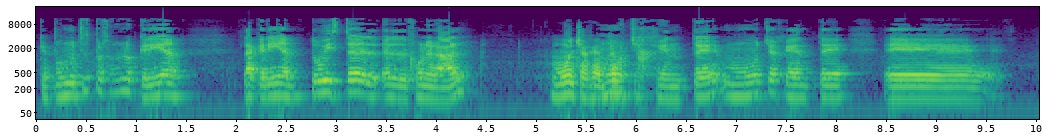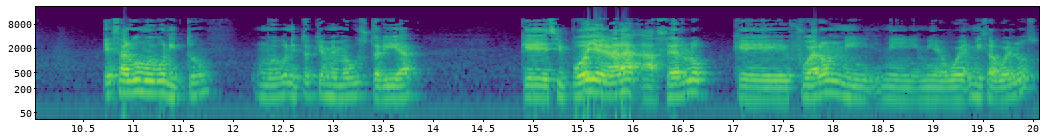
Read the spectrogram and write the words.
que pues muchas personas lo querían la querían. ¿Tuviste el, el funeral? Mucha gente. Mucha gente, mucha gente. Eh, es algo muy bonito, muy bonito que a mí me gustaría que si puedo llegar a hacer lo que fueron mi, mi, mis abuelos,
